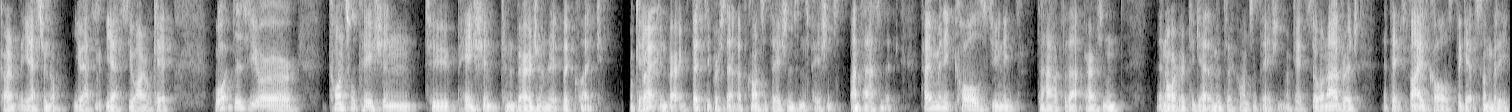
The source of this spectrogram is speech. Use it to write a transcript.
currently? Yes or no? Yes, yes, you are. Okay. What does your consultation to patient conversion rate look like? Okay, right. you're converting 50% of consultations into patients. Fantastic. How many calls do you need to have for that person in order to get them into a consultation? Okay, so on average, it takes five calls to get somebody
